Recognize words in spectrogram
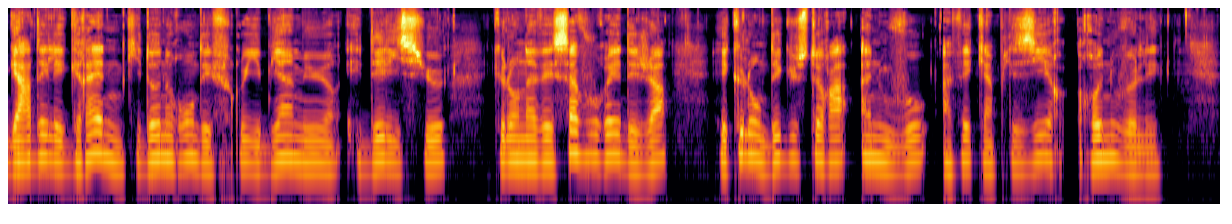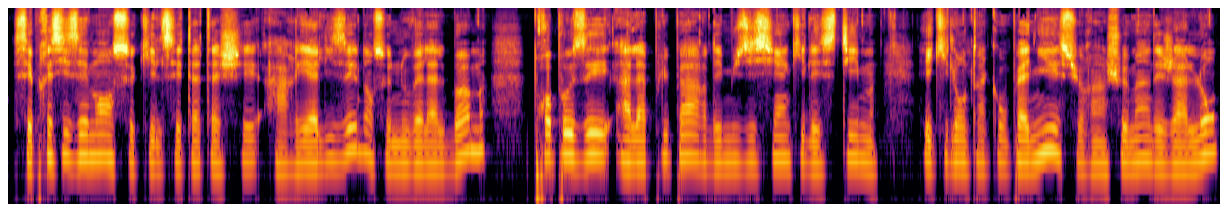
garder les graines qui donneront des fruits bien mûrs et délicieux que l'on avait savourés déjà et que l'on dégustera à nouveau avec un plaisir renouvelé. C'est précisément ce qu'il s'est attaché à réaliser dans ce nouvel album, proposé à la plupart des musiciens qu'il estime et qui l'ont accompagné sur un chemin déjà long,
